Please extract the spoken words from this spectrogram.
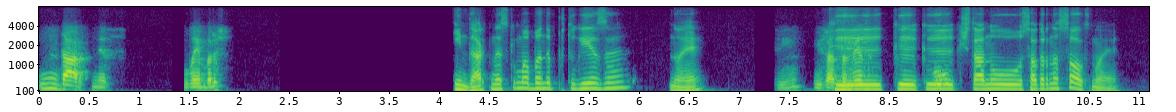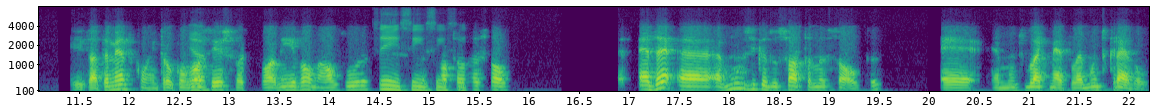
In Darkness, lembras? In Darkness, que é uma banda portuguesa, não é? Sim, exatamente. Que, que, que, que está no Southern Assault, não é? Exatamente, com, entrou com yeah. vocês, foi fornível na altura. Sim, sim, sim. sim. Assault. A, de, a, a, música do Southern Assault é, é muito black metal, é muito cradle.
